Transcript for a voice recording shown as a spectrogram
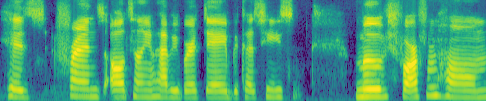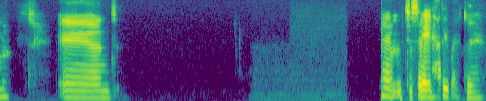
his friends all telling him happy birthday because he's moved far from home and Him to say happy birthday.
